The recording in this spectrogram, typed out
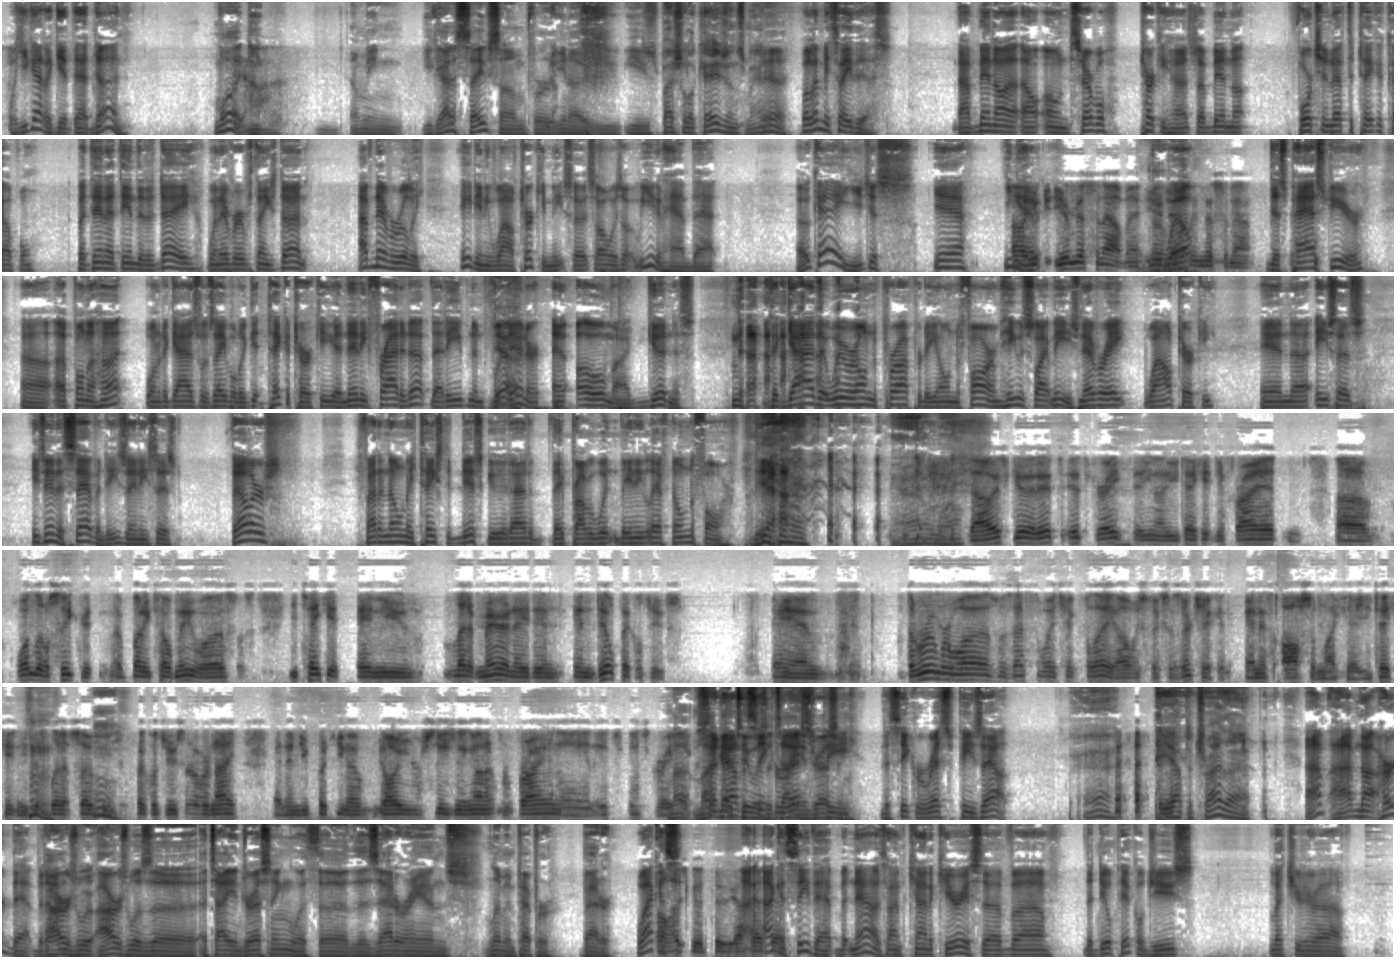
Well, you got to get that done. What? Yeah. You, I mean, you got to save some for you know you, you special occasions, man. Yeah. Well, let me say this: I've been uh, on several turkey hunts. I've been uh, fortunate enough to take a couple, but then at the end of the day, whenever everything's done, I've never really ate any wild turkey meat. So it's always well, you can have that. Okay, you just yeah, you oh, you're missing out, man. You're well, definitely missing out. This past year, uh, up on a hunt, one of the guys was able to get take a turkey, and then he fried it up that evening for yeah. dinner. And oh my goodness, the guy that we were on the property on the farm, he was like me. He's never ate wild turkey, and uh, he says he's in his seventies, and he says, "Fellers, if I'd have known they tasted this good, I'd have, they probably wouldn't be any left on the farm. Yeah. no, it's good. It's it's great. You know, you take it and you fry it. And, uh, one little secret a buddy told me was, was you take it and you let it marinate in in dill pickle juice. And the rumor was was that's the way Chick Fil A always fixes their chicken, and it's awesome like that. You take it and you hmm. just let it soak hmm. in pickle juice overnight, and then you put you know all your seasoning on it from frying, and it's it's great. My, my so now the secret Italian recipe, dressing. The secret recipe's out. Yeah, you have to try that. I've, I've not heard that, but ours I'm, was, ours was uh, Italian dressing with uh, the Zatarain's lemon pepper batter. Well, I can oh, see, good too. I, I can see that, but now I'm kind of curious of uh, the dill pickle juice. Let your uh,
